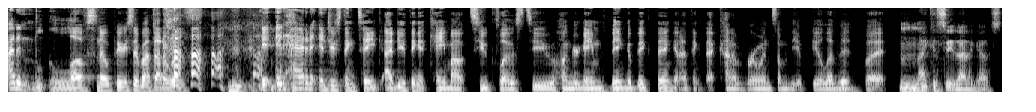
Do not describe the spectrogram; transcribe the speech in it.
I didn't love Snowpiercer, but I thought it was it, it, had an interesting take. I do think it came out too close to Hunger Games being a big thing, and I think that kind of ruined some of the appeal of it. But mm, I can see that, I guess.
